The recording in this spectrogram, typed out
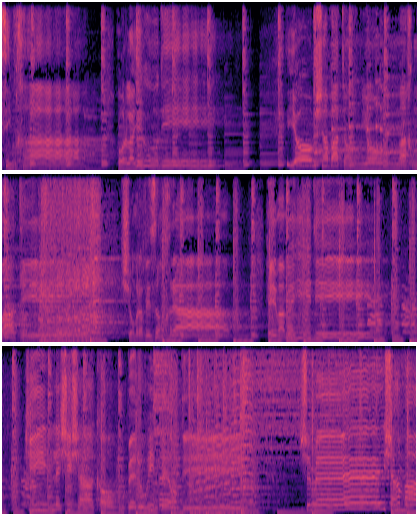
שמחה, אור ליהודי. יום שבתון, יום מחמדי. שומרה וזוכרה, הם המעידים, כי לשישה כה ברואים ועובדים. שמי שמיים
